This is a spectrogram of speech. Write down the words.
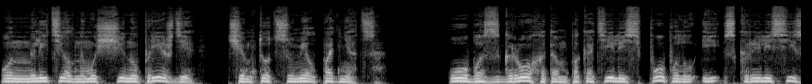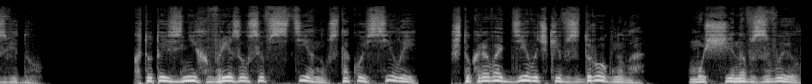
Он налетел на мужчину прежде, чем тот сумел подняться. Оба с грохотом покатились по полу и скрылись из виду. Кто-то из них врезался в стену с такой силой, что кровать девочки вздрогнула. Мужчина взвыл,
